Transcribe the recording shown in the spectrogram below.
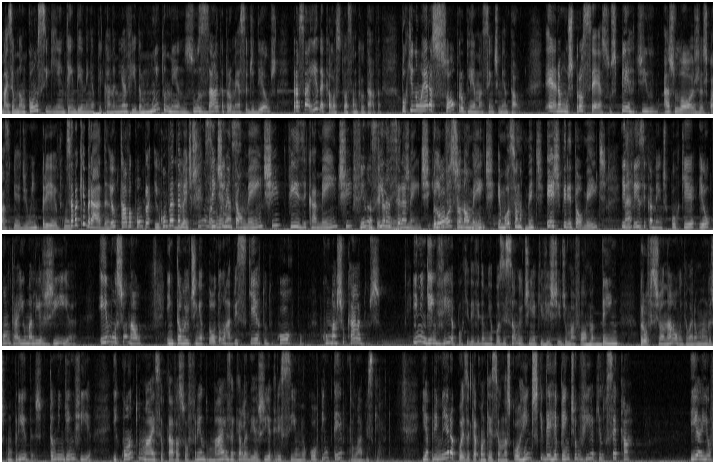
mas eu não conseguia entender nem aplicar na minha vida, muito menos usar da promessa de Deus para sair daquela situação que eu estava. Porque não era só o problema sentimental. Eram os processos, perdi as lojas, quase perdi o emprego. Você estava quebrada. Eu estava comple completamente. Eu Sentimentalmente, doença. fisicamente, financeiramente, financeiramente emocionalmente, emocionalmente, espiritualmente. E né? fisicamente, porque eu contraí uma alergia emocional. Então eu tinha todo o lado esquerdo do corpo com machucados. E ninguém via, porque devido à minha posição eu tinha que vestir de uma forma bem profissional, então eram mangas compridas, então ninguém via. E quanto mais eu estava sofrendo, mais aquela alergia crescia o meu corpo inteiro do lado esquerdo. E a primeira coisa que aconteceu nas correntes que de repente eu vi aquilo secar. E aí eu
